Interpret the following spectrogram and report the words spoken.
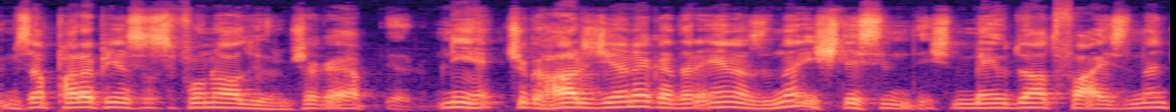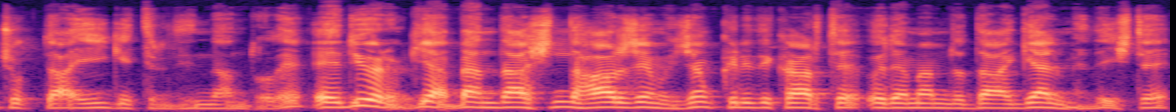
mesela para piyasası fonu alıyorum. Şaka yapmıyorum. Niye? Çünkü harcayana kadar en azından işlesin diye. Şimdi mevduat faizinden çok daha iyi getirdiğinden dolayı. E diyorum ki ya ben daha şimdi harcamayacağım. Kredi kartı ödemem de daha gelmedi. İşte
